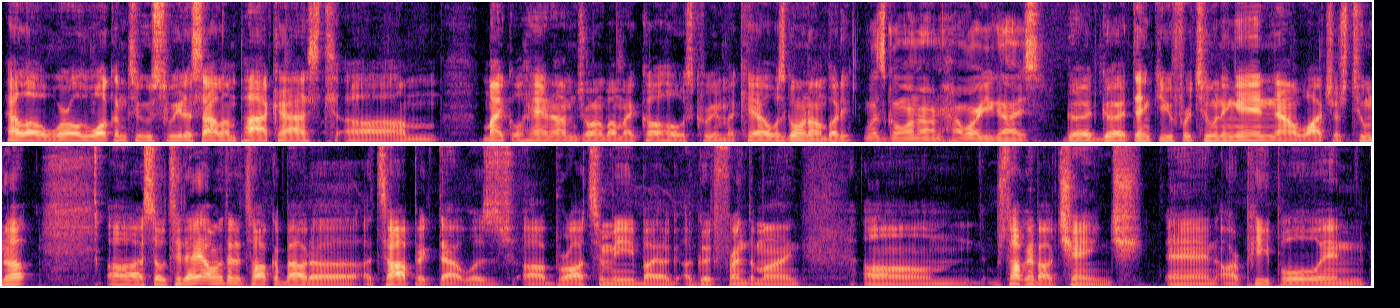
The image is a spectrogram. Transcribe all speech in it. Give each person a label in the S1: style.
S1: Hello, world. Welcome to Sweet Asylum Podcast. Uh, I'm Michael Hanna. I'm joined by my co-host Kareem McHale. What's going on, buddy?
S2: What's going on? How are you guys?
S1: Good, good. Thank you for tuning in. Now watch us tune up. Uh, so today I wanted to talk about a, a topic that was uh, brought to me by a, a good friend of mine. Um, was talking about change and are people in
